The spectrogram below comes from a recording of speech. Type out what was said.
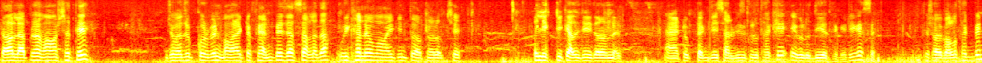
তাহলে আপনার মামার সাথে যোগাযোগ করবেন। মামার একটা ফ্যান পেজ আছে আলাদা ওইখানেও মামাই কিন্তু আপনার হচ্ছে ইলেকট্রিক্যাল যেই ধরনের টুকটাক যে সার্ভিসগুলো থাকে এগুলো দিয়ে থাকে ঠিক আছে? তো সবাই ভালো থাকবেন।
